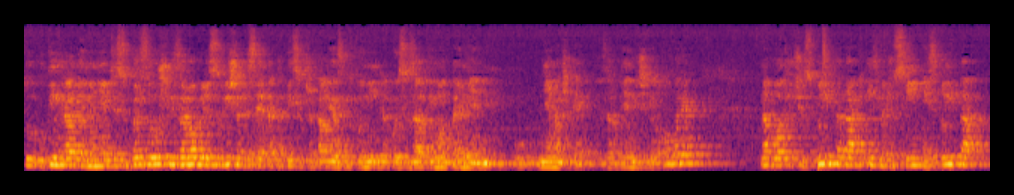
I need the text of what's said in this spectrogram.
Tu, u tim gradovima Njemci su brzo ušli i zarobili su više desetaka tisuća talijanskih vojnika koji su zatim otpremljeni u njemačke zarobljeničke logore. Na području Splita, dakle, između Sinja i Splita,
